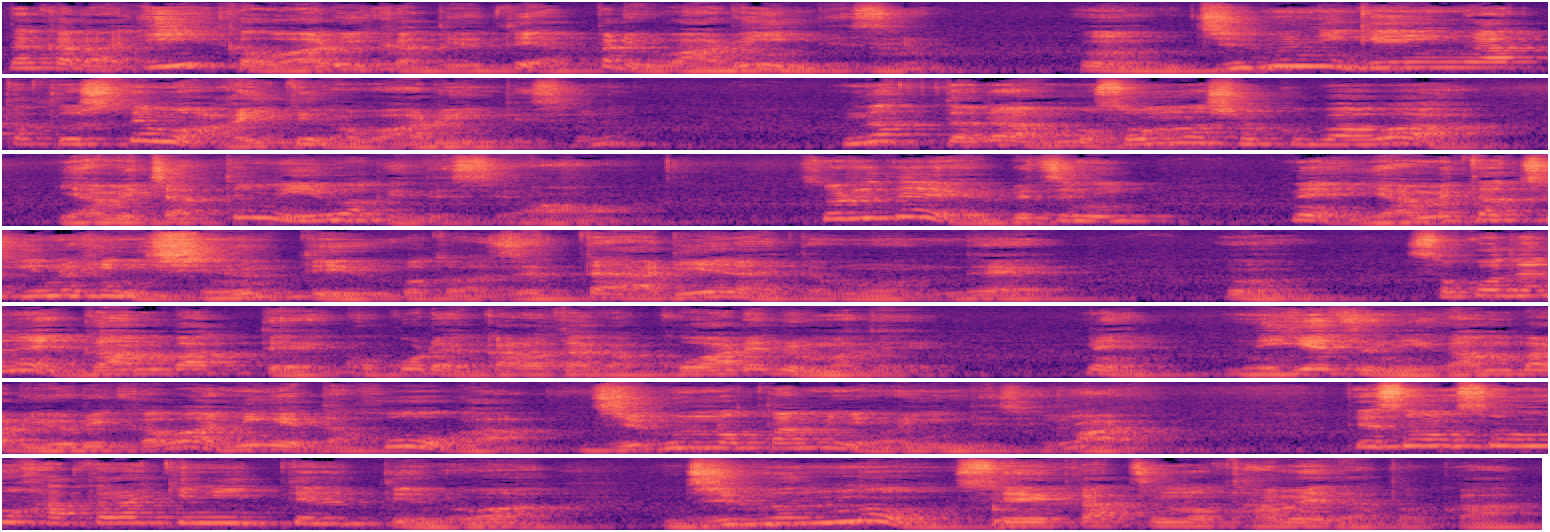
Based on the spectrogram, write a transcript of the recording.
だからいいか悪いかというとやっぱり悪いんですよ、うん。自分に原因があったとしても相手が悪いんですよね。だったらもうそんな職場は辞めちゃってもいいわけですよそれで別に、ね、辞めた次の日に死ぬっていうことは絶対ありえないと思うんで、うん、そこでね頑張って心や体が壊れるまで、ね、逃げずに頑張るよりかは逃げた方が自分のためにはいいんですよね、はでそもそも働きに行ってるっていうのは自分の生活のためだとか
